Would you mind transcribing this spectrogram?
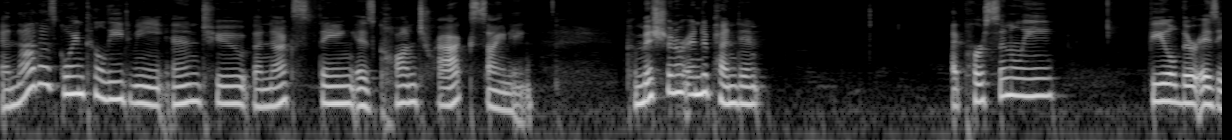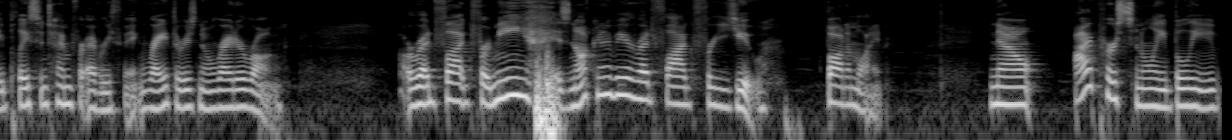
And that is going to lead me into the next thing is contract signing. Commissioner independent. I personally feel there is a place and time for everything, right? There is no right or wrong. A red flag for me is not going to be a red flag for you. Bottom line. Now, I personally believe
